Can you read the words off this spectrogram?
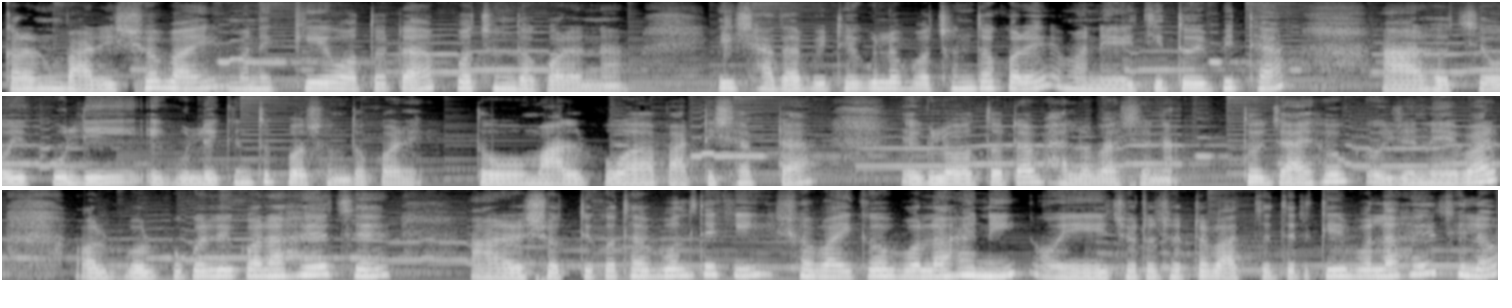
কারণ বাড়ির সবাই মানে কেউ অতটা পছন্দ করে না। এই সাদা পিঠেগুলো পছন্দ করে মানে এই চিতই পিঠা আর হচ্ছে ওই কুলি এগুলো কিন্তু পছন্দ করে। তো মালপোয়া, পাটিসাপটা এগুলো অতটা ভালোবাসে না। তো যাই হোক, ওই জন্য এবার অল্প অল্প করে করা হয়েছে। আর সত্যি কথা বলতে কি, সবাইকেও বলা হয়নি। ওই ছোট ছোট বাচ্চাদেরকেই বলা হয়েছিল।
